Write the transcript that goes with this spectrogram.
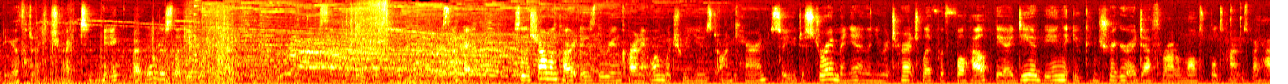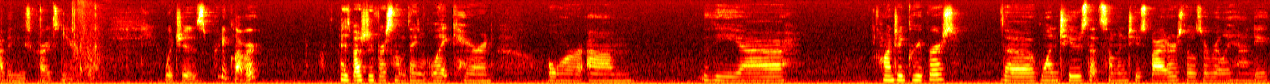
video that I tried to make, but we'll just let you look at that. So the Shaman card is the reincarnate one, which we used on Cairne. So you destroy a minion and then you return it to life with full health. The idea being that you can trigger a death rattle multiple times by having these cards in your deck, which is pretty clever, especially for something like Cairne or um, the uh, Haunted Creepers, the one twos that summon two spiders. Those are really handy.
